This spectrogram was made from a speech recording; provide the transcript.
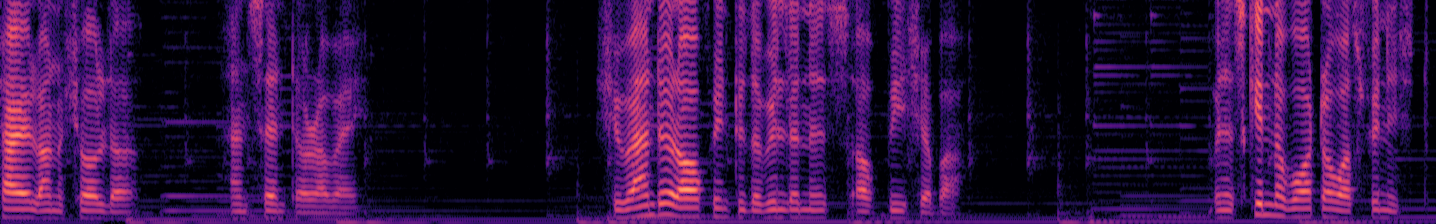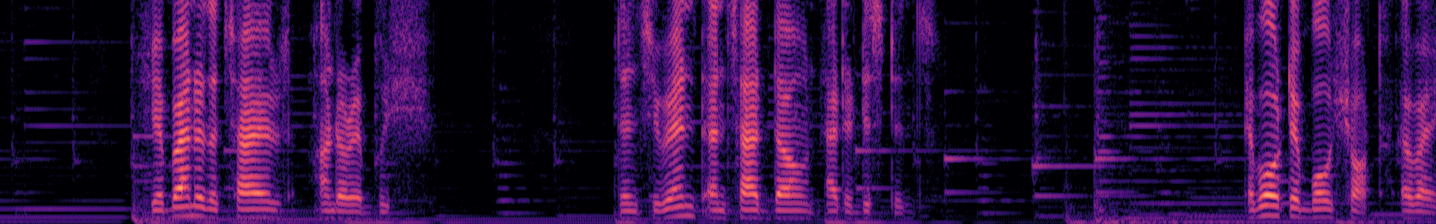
child on her shoulder and sent her away. She wandered off into the wilderness of Beersheba. When the skin of water was finished, she abandoned the child under a bush. Then she went and sat down at a distance, about a bow shot away,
